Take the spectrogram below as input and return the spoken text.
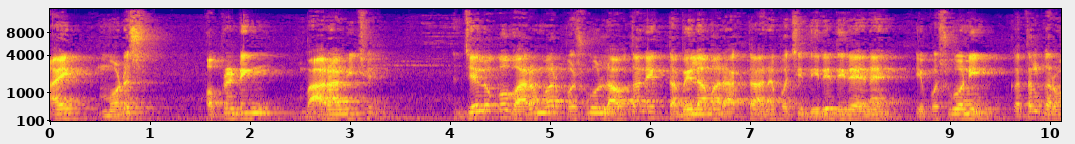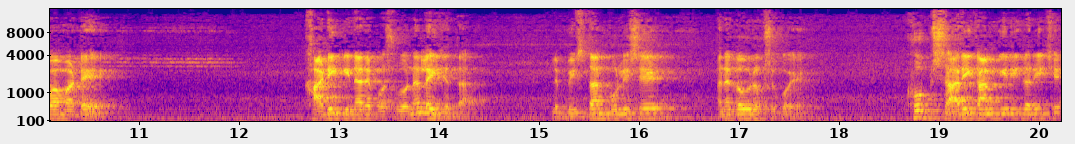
આ એક મોડસ ઓપરેટિંગ બહાર આવી છે. જે લોકો વારંવાર પશુઓ લાવતા ને એક તબેલામાં રાખતા અને પછી ધીરે ધીરે એને એ પશુઓની કતલ કરવા માટે ખાડી કિનારે પશુઓને લઈ જતા. એટલે ભિસ્તાન પોલીસે અને ગૌરક્ષકોએ ખૂબ સારી કામગીરી કરી છે.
